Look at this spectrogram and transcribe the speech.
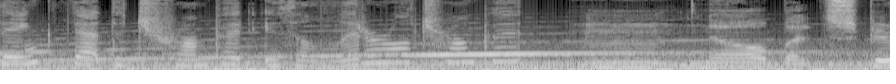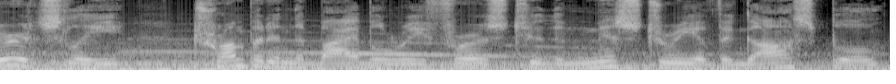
think that the trumpet is a literal trumpet? Hmm, no, but spiritually, trumpet in the Bible refers to the mystery of the gospel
